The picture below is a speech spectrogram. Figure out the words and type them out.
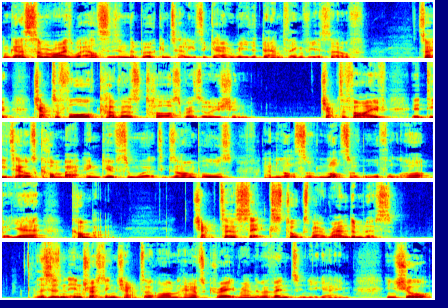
I'm going to summarise what else is in the book and tell you to go and read the damn thing for yourself. So, Chapter 4 covers task resolution. Chapter 5, it details combat and gives some worked examples and lots and lots of awful art, but yeah, combat. Chapter 6 talks about randomness this is an interesting chapter on how to create random events in your game. In short,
